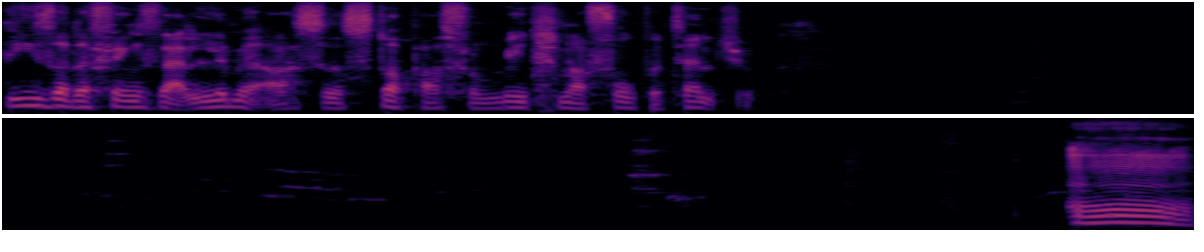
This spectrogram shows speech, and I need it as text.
These are the things that limit us and stop us from reaching our full potential. Mm.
